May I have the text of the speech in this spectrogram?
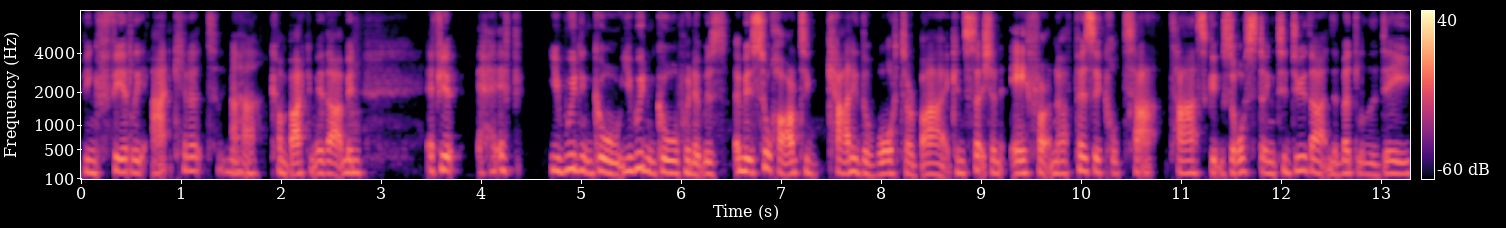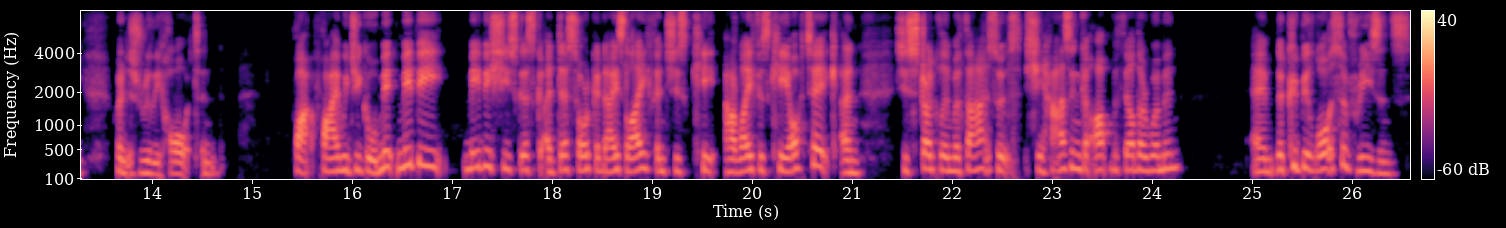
being fairly accurate. I mean, Uh-huh. Come back at me that. I mean, if you if you wouldn't go, you wouldn't go when it was. I mean, it's so hard to carry the water back and such an effort and a physical ta- task, exhausting to do that in the middle of the day when it's really hot. And why why would you go? Maybe maybe she's just got a disorganized life and she's her life is chaotic and she's struggling with that, so it's, she hasn't got up with the other women. Um, there could be lots of reasons,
